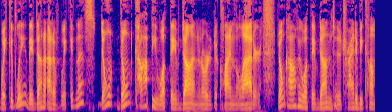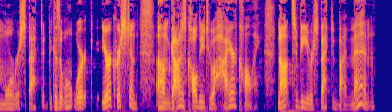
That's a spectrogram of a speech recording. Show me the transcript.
wickedly, they've done it out of wickedness, don't, don't copy what they've done in order to climb the ladder. Don't copy what they've done to try to become more respected because it won't work. You're a Christian. Um, God has called you to a higher calling, not to be respected by men,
